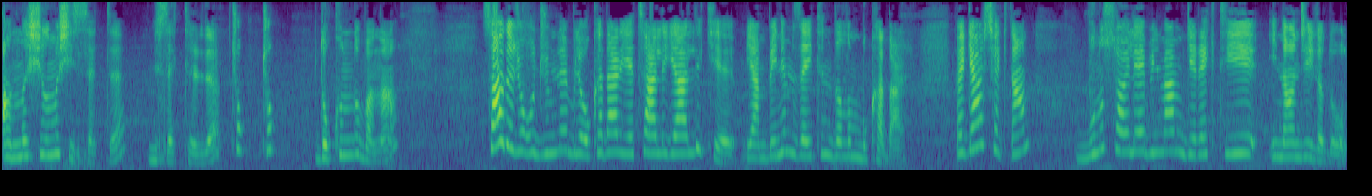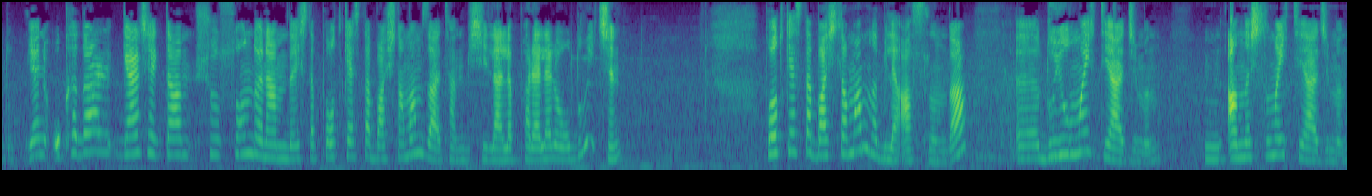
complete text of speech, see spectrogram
anlaşılmış hissetti, hissettirdi. Çok çok dokundu bana. Sadece o cümle bile o kadar yeterli geldi ki yani benim zeytin dalım bu kadar. Ve gerçekten bunu söyleyebilmem gerektiği inancıyla doldum. Yani o kadar gerçekten şu son dönemde işte podcast'e başlamam zaten bir şeylerle paralel olduğu için podcast'e başlamamla bile aslında e, duyulma ihtiyacımın, anlaşılma ihtiyacımın,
